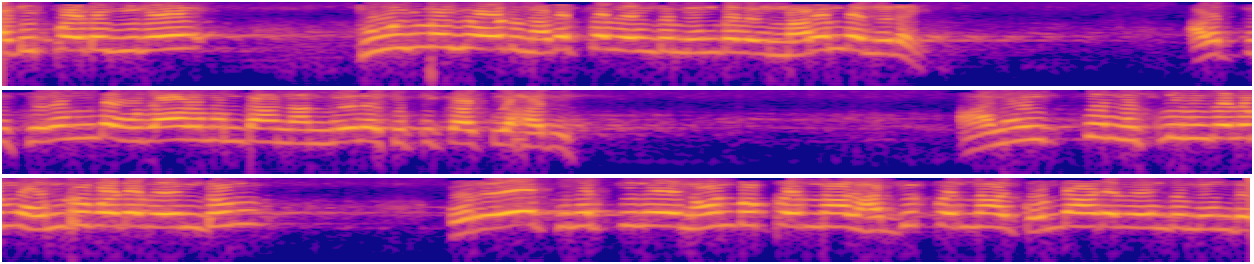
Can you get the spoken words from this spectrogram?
அடிப்படையிலே தூய்மையோடு நடக்க வேண்டும் என்பதை மறந்த நிலை. அதற்கு சிறந்த உதாரணம் தான் நான் மேலே சுட்டிக்காட்டிய ஹரிஸ் அனைத்து முஸ்லிம்களும் ஒன்றுபட வேண்டும். ஒரே கிணத்திலே நோன்பு பெருநாள் ஹஜ்ஜு பெருநாள் கொண்டாட வேண்டும் என்று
